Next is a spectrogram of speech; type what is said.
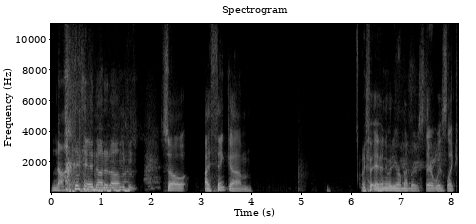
No, not at all. so I think um, if if anybody remembers, there was like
